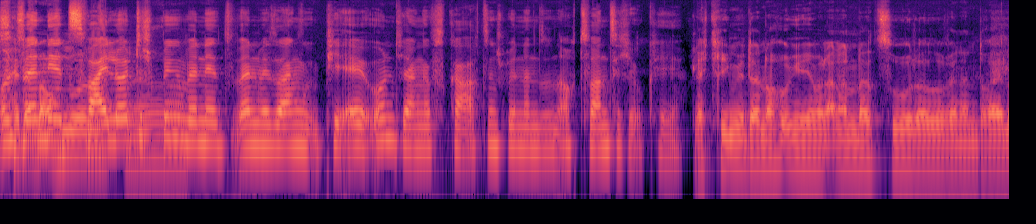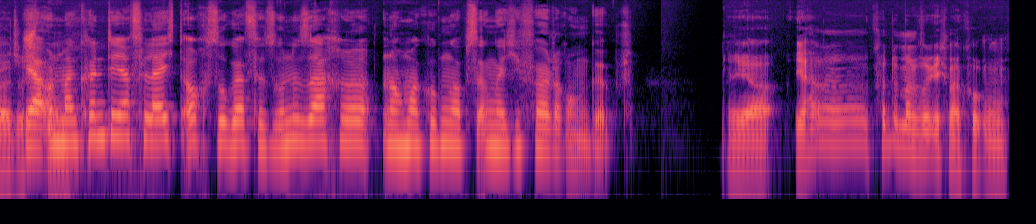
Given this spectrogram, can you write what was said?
Und halt wenn jetzt nur zwei Leute ja. spielen, wenn jetzt, wenn wir sagen PA und Young FSK 18 spielen, dann sind auch 20 okay. Vielleicht kriegen wir dann noch irgendjemand anderen dazu oder so, wenn dann drei Leute Ja, spielen. und man könnte ja vielleicht auch sogar für so eine Sache nochmal gucken, ob es irgendwelche Förderungen gibt. Ja, ja, könnte man wirklich mal gucken.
